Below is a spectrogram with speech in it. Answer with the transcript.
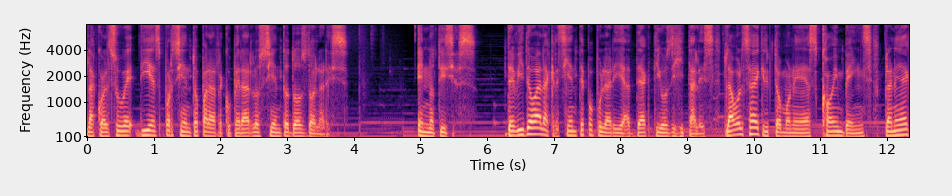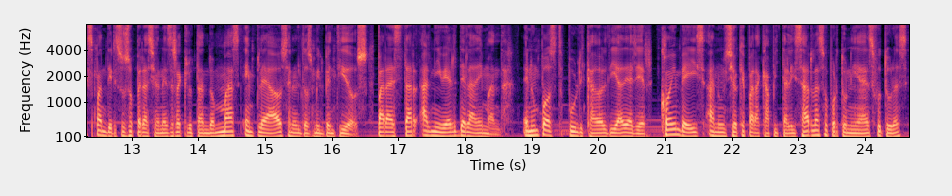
la cual sube 10% para recuperar los 102 dólares. En noticias. Debido a la creciente popularidad de activos digitales, la bolsa de criptomonedas Coinbase planea expandir sus operaciones reclutando más empleados en el 2022 para estar al nivel de la demanda. En un post publicado el día de ayer, Coinbase anunció que para capitalizar las oportunidades futuras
